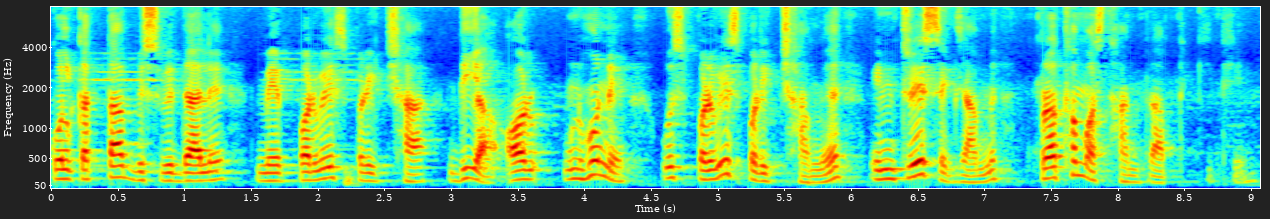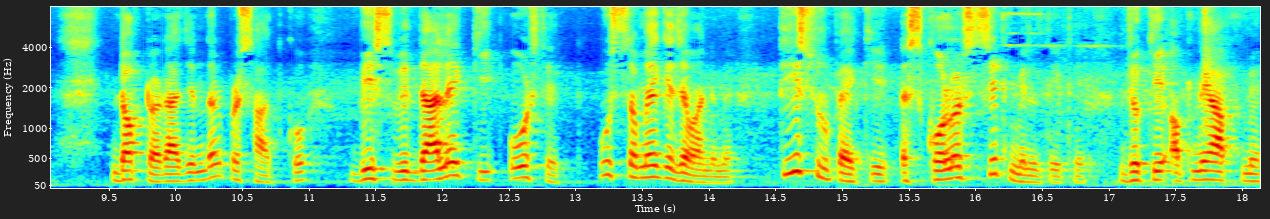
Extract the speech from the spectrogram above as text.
कोलकाता विश्वविद्यालय में प्रवेश परीक्षा दिया और उन्होंने उस प्रवेश परीक्षा में इंट्रेंस एग्ज़ाम में प्रथम स्थान प्राप्त की थी। डॉक्टर राजेंद्र प्रसाद को विश्वविद्यालय की ओर से उस समय के ज़माने में तीस रुपए की स्कॉलरशिप मिलती थी, जो कि अपने आप में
